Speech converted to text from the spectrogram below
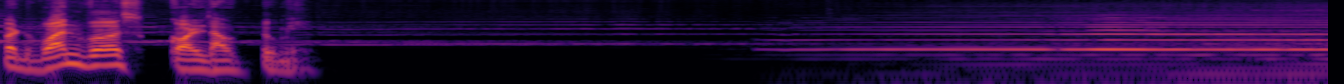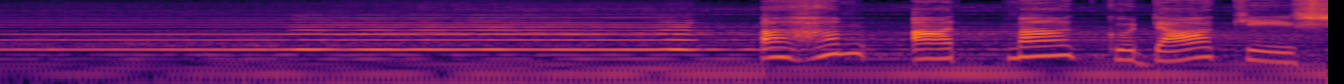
but one verse called out to me. अहम आत्मा गुडाकेश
